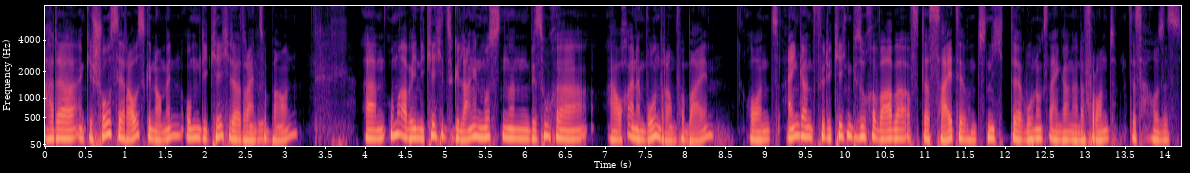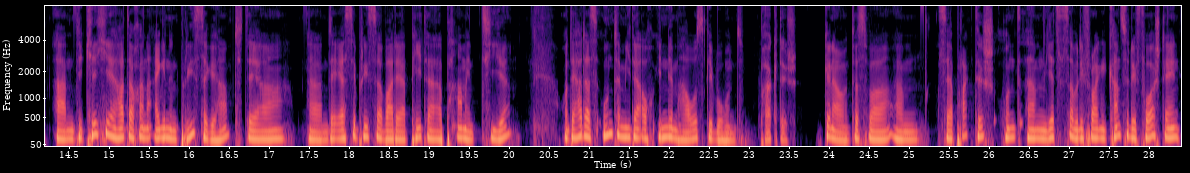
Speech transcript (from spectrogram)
hat er Geschosse rausgenommen, um die Kirche dort reinzubauen. Ähm, um aber in die Kirche zu gelangen, mussten Besucher auch an einem Wohnraum vorbei. Und Eingang für die Kirchenbesucher war aber auf der Seite und nicht der Wohnungseingang an der Front des Hauses. Ähm, die Kirche hat auch einen eigenen Priester gehabt. Der, ähm, der erste Priester war der Peter Parmentier. Und der hat als Untermieter auch in dem Haus gewohnt. Praktisch. Genau, das war ähm, sehr praktisch. Und ähm, jetzt ist aber die Frage, kannst du dir vorstellen,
